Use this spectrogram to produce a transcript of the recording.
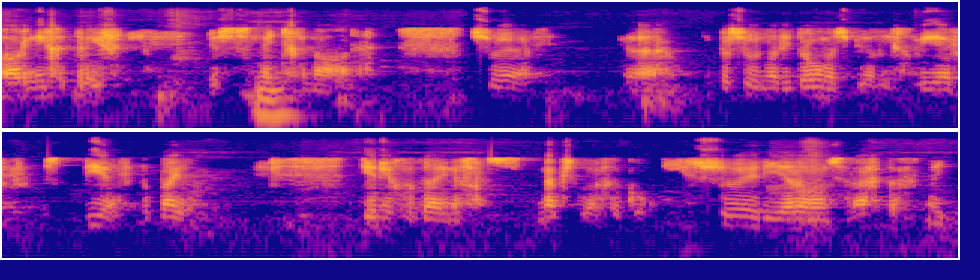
Daar nie getref nie. Dis net genade. So uh die persoon wat die dromme speel, die geweer steur verby hom. Teen die gordyne vas niks oorgekom nie. So het die Here ons regtig net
